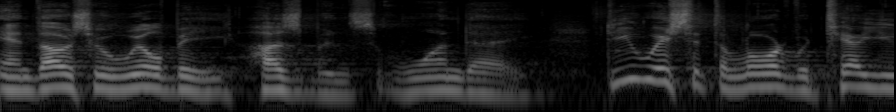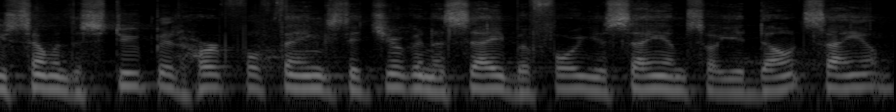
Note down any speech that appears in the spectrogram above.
and those who will be husbands one day, do you wish that the Lord would tell you some of the stupid, hurtful things that you're going to say before you say them so you don't say them?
